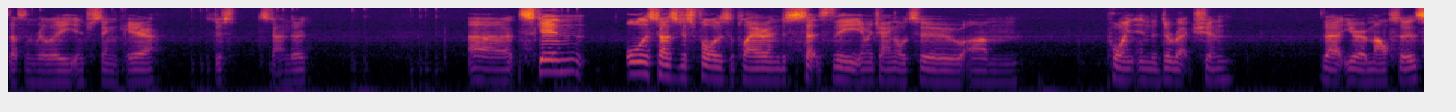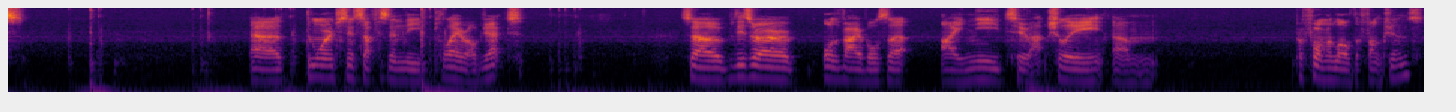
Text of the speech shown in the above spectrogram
nothing really interesting here. Just standard. Uh, skin, all this does is just follows the player and just sets the image angle to um, point in the direction that your mouse is. Uh, the more interesting stuff is in the player object. So these are all the variables that I need to actually um, perform a lot of the functions.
